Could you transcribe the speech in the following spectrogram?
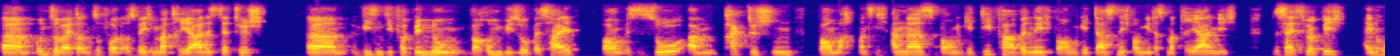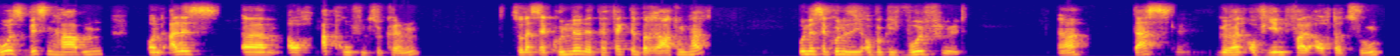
ähm, und so weiter und so fort. Aus welchem Material ist der Tisch? Ähm, wie sind die Verbindungen? Warum, wieso, weshalb? Warum ist es so am praktischen? Warum macht man es nicht anders? Warum geht die Farbe nicht? Warum geht das nicht? Warum geht das Material nicht? Das heißt wirklich ein hohes Wissen haben und alles ähm, auch abrufen zu können, so dass der Kunde eine perfekte Beratung hat und dass der Kunde sich auch wirklich wohlfühlt. Ja, das okay. gehört auf jeden Fall auch dazu.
